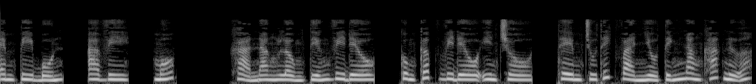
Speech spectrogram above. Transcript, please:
MP4, AV, MOV. Khả năng lồng tiếng video, cung cấp video intro, thêm chú thích và nhiều tính năng khác nữa.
